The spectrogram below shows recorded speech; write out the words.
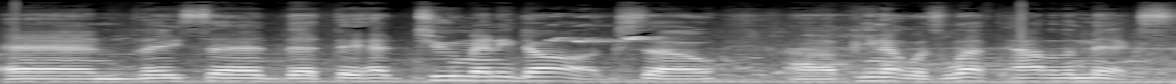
and they said that they had too many dogs, so uh, Peanut was left out of the mix.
